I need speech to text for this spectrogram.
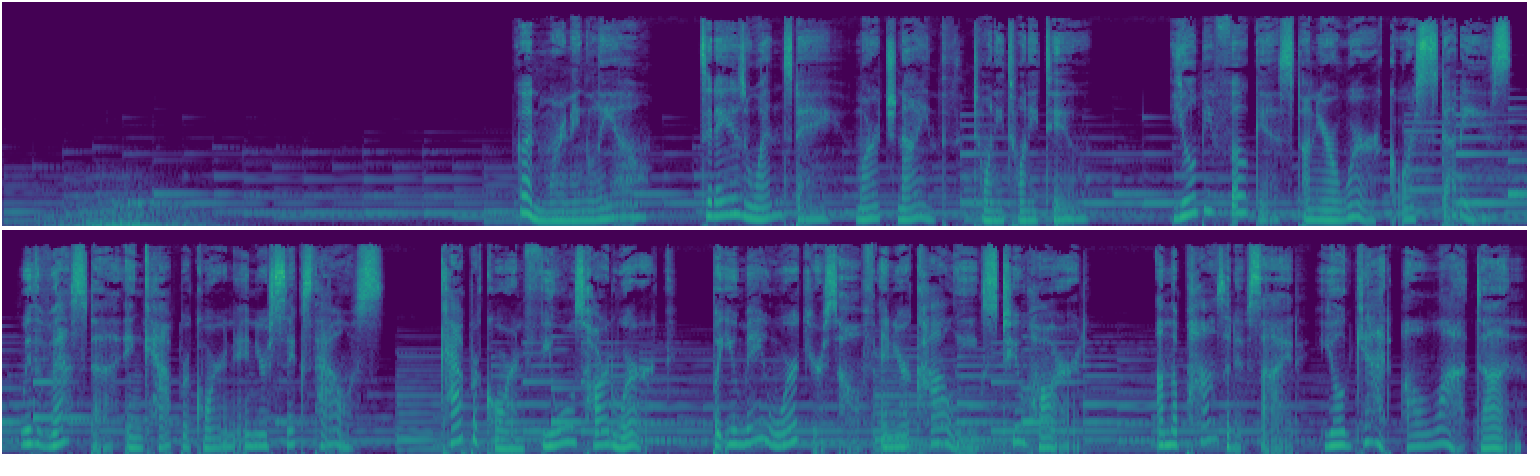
Good morning, Leo. Today is Wednesday, March 9th, 2022. You'll be focused on your work or studies with Vesta in Capricorn in your sixth house. Capricorn fuels hard work, but you may work yourself and your colleagues too hard. On the positive side, you'll get a lot done.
